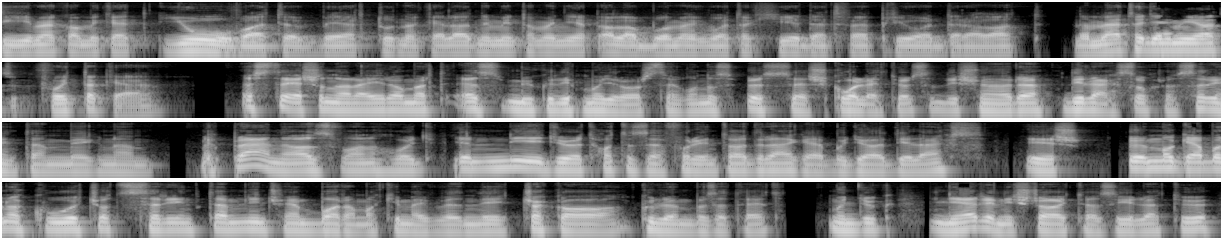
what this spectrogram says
címek, amiket jóval többért tudnak eladni, mint amennyit alapból meg voltak hirdetve pre-order alatt. Nem lehet, hogy emiatt fogytak el? Ez teljesen aláírom, mert ez működik Magyarországon az összes Collector's Edition-re, Deluxe-okra szerintem még nem. Meg pláne az van, hogy ilyen 4-5-6 ezer forinttal drágább ugye a Deluxe, és önmagában a kulcsot szerintem nincs olyan baram, aki megvenné, csak a különbözetet. Mondjuk nyerjen is rajta az illető,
